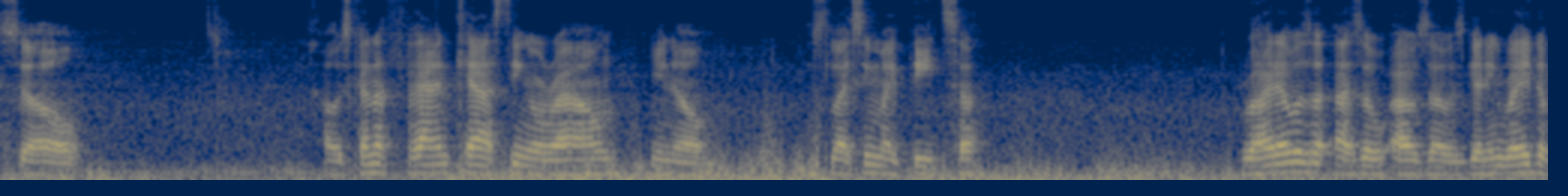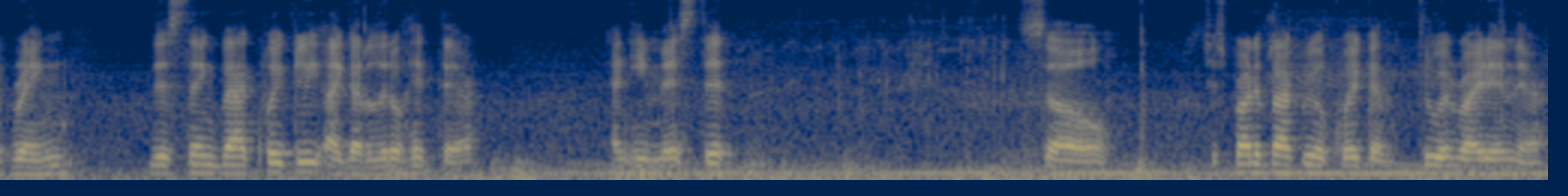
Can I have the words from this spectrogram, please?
So, I was kind of fan casting around, you know, slicing my pizza. Right as, as, I, as I was getting ready to bring this thing back quickly, I got a little hit there and he missed it. So just brought it back real quick and threw it right in there.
